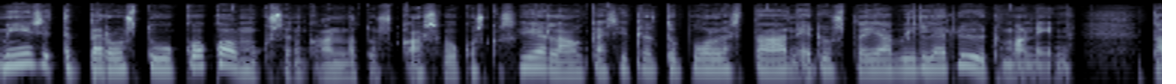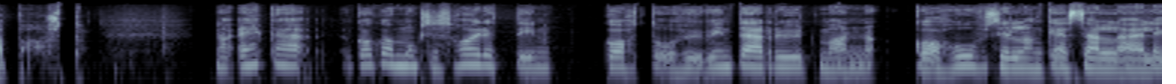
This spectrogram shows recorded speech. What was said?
mihin sitten perustuu kokoomuksen kannatuskasvu, koska siellä on käsitelty puolestaan edustaja Ville Rydmanin tapausta? No ehkä kokoomuksessa hoidettiin kohtuu hyvin tämä Rydman kohu silloin kesällä, eli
